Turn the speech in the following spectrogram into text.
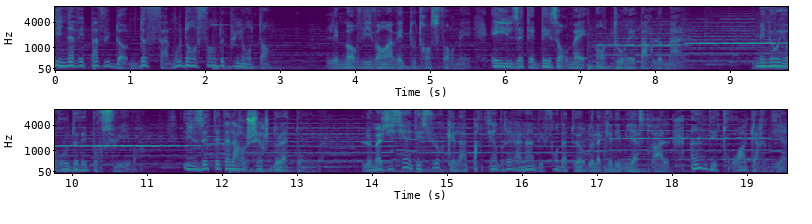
Ils n'avaient pas vu d'hommes, de femmes ou d'enfants depuis longtemps. Les morts vivants avaient tout transformé et ils étaient désormais entourés par le mal. Mais nos héros devaient poursuivre. Ils étaient à la recherche de la tombe. Le magicien était sûr qu'elle appartiendrait à l'un des fondateurs de l'Académie astrale, un des trois gardiens.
